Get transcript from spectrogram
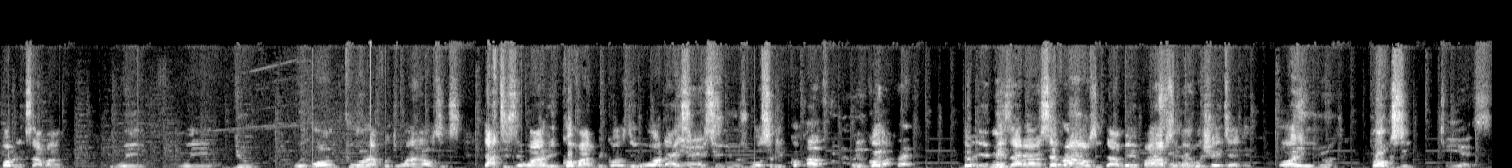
public servant we we do we own 241 houses? That is the one recovered because the word ICPC used was reco- Of- recovered. but- It means there are several houses that maybe perhaps he negotiated or he used proxy Yes.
